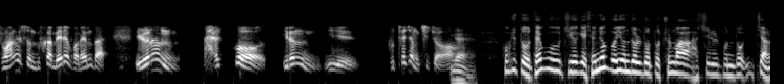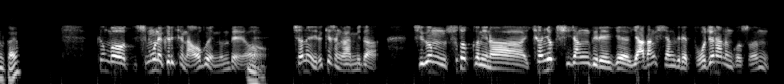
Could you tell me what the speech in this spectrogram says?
중앙에서 누가 내려 보낸다 이거는 낡고 이런 이 구태 정치죠. 예. 혹시 또 대구 지역의 현역 의원들도 또 출마하실 분도 있지 않을까요? 그 뭐 신문에 그렇게 나오고 있는데요. 네. 저는 이렇게 생각합니다. 지금 수도권이나 현역 시장들에게 야당 시장들에 도전하는 곳은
